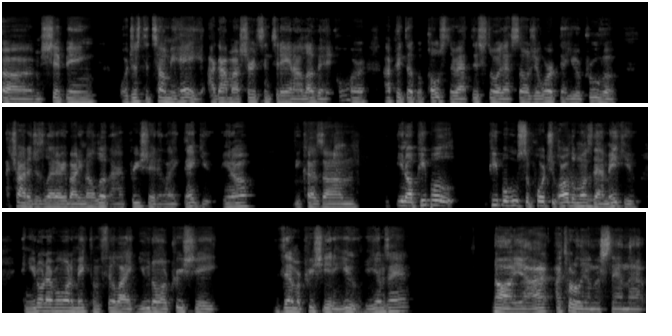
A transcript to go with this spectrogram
um, shipping, or just to tell me, hey, I got my shirts in today and I love it. Or I picked up a poster at this store that sells your work that you approve of. I try to just let everybody know, look, I appreciate it. Like, thank you, you know, because um, you know, people people who support you are the ones that make you, and you don't ever want to make them feel like you don't appreciate them appreciating you. You know what I'm saying? No, yeah, I, I totally understand that.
